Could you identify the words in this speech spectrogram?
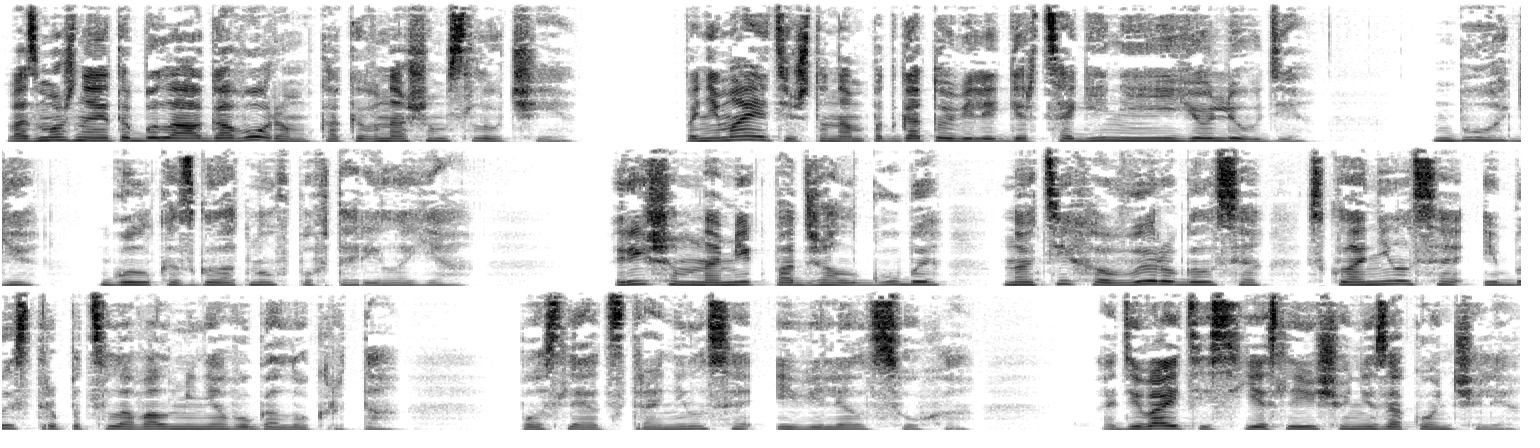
Возможно, это было оговором, как и в нашем случае. Понимаете, что нам подготовили герцогини и ее люди? Боги, гулко сглотнув, повторила я. Ришем на миг поджал губы, но тихо выругался, склонился и быстро поцеловал меня в уголок рта. После отстранился и велел сухо: "Одевайтесь, если еще не закончили.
